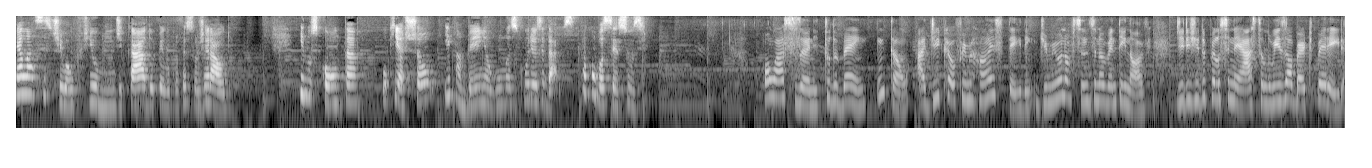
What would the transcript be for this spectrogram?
Ela assistiu ao filme indicado pelo professor Geraldo e nos conta o que achou e também algumas curiosidades. É com você, Suzy. Olá, Suzane, tudo bem? Então, a dica é o filme Staden, de 1999, dirigido pelo cineasta Luiz Alberto Pereira,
